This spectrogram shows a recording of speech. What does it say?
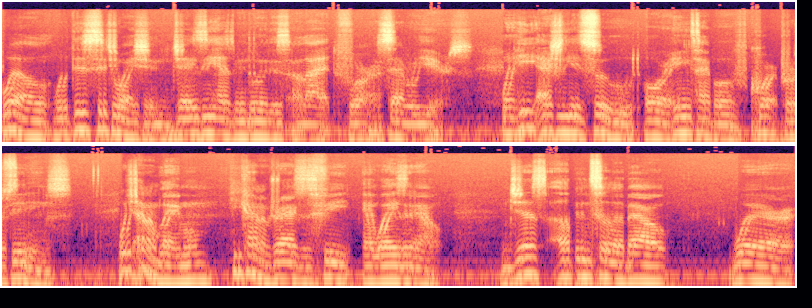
Well, with this situation, Jay Z has been doing this a lot for several years. When he actually gets sued or any type of court proceedings, which I don't blame him, he kind of drags his feet and weighs it out. Just up until about where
